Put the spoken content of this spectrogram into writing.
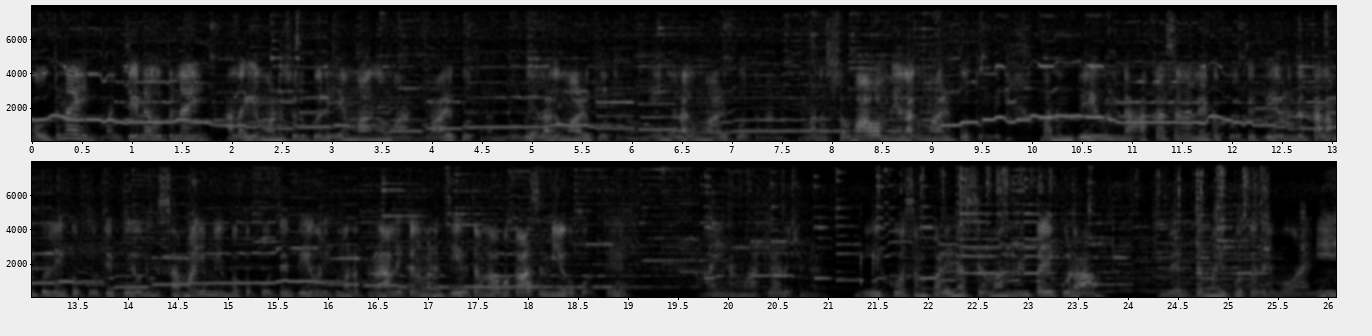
అవుతున్నాయి. మంచిగానే అవుతున్నాయి. అలాగే మనుషులు కూడా ఏం మారిపోతున్నావు నువ్వు ఎలాగ మారిపోతున్నావు? నేను ఎలాగ మారిపోతున్నాను? మన స్వభావం ఎలాగ మారిపోతుంది? మనం దేవుని ఆకాశం లేకపోతే దేవుని తలంపు లేకపోతే దేవునికి సమయం ఇవ్వకపోతే దేవునికి మన ప్రణాళికలు మన జీవితంలో అవకాశం ఇవ్వకపోతే ఆయన మాట్లాడుచున్నాడు. నీకోసం పడిన శ్రమంతా కూడా వ్యర్థమైపోతుందేమో అని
